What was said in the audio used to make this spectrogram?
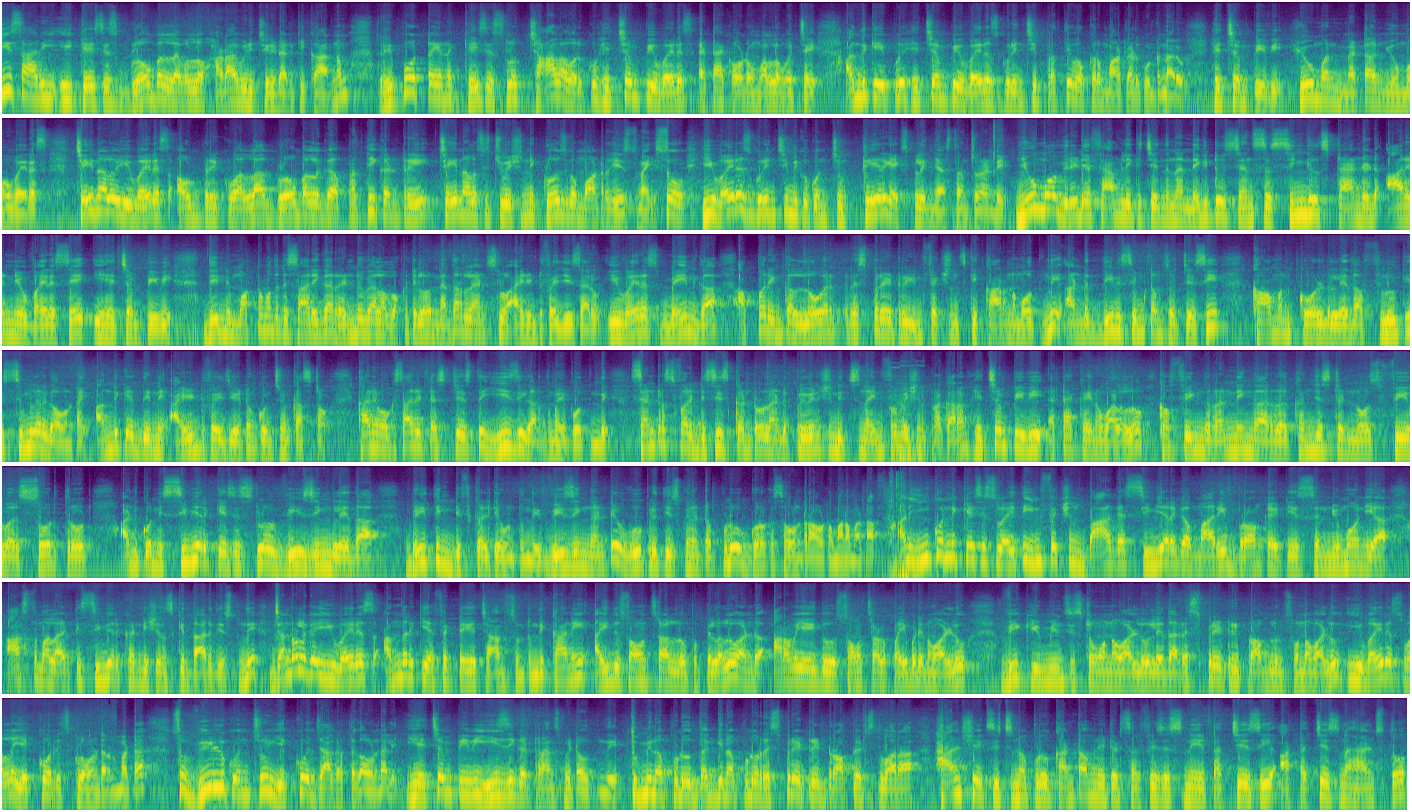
ఈసారి ఈ కేసెస్ గ్లోబల్ లెవెల్లో హడావిడి చేయడానికి కారణం రిపోర్ట్ అయిన కేసెస్లో చాలా వరకు హెచ్ఎంపి వైరస్ అటాక్ అవడం వల్ల వచ్చాయి. అందుకే ఇప్పుడు హెచ్ఎంపి వైరస్ గురించి ప్రతి ఒక్కరు మాట్లాడుకుంటున్నారు. హెచ్ఎంపివి. హ్యూమన్ మెటాన్యూమో వైరస్ చైనాలో ఈ వైరస్ అవుట్ బ్రేక్ వల్ల గ్లోబల్గా ప్రతి కంట్రీ చైనాలో సిచ్యువేషన్ని క్లోజ్గా మానిటర్ చేస్తున్నాయి. సో ఈ వైరస్ గురించి మీకు కొంచెం క్లియర్గా ఎక్స్ప్లెయిన్ చేస్తాను చూడండి. న్యూమో విరిడే ఫ్యామిలీకి చెందిన negative sense single standard RNA వైరసే ఈ హెచ్ఎంపీవి. దీన్ని మొట్టమొదటిసారిగా రెండు వేల ఒకటిలో నెదర్లాండ్స్లో ఐడెంటిఫై చేశారు. ఈ వైరస్ మెయిన్గా అప్పర్ ఇంకా లోవర్ రెస్పిరేటరీ ఇన్ఫెక్షన్స్కి కారణమవుతుంది. అండ్ దీని సిమ్టమ్స్ వచ్చేసి కామన్ కోల్డ్ లేదా ఫ్లూకి సిమిలర్గా ఉంటాయి. అందుకే దీన్ని ఐడెంటిఫై చేయడం కొంచెం కష్టం. కానీ ఒకసారి టెస్ట్ చేస్తే ఈజీగా అర్థమైపోతుంది. Centers for disease control and prevention ఇచ్చిన ఇన్ఫర్మేషన్ ప్రకారం హెచ్ఎంపివి అటాక్ అయిన వాళ్ళలో coughing running or congested nose fever sore throat and కొన్ని సివియర్ కేసెస్లో వీజింగ్ లేదా బ్రీతింగ్ డిఫికల్టీ ఉంటుంది. వీజింగ్ అంటే ఊపిరి తీసుకునేటప్పుడు గురక సౌండ్ రావటం అనమాట అండ్ ఇంకొన్ని కేసెస్లో అయితే ఇన్ఫెక్షన్ బాగా సివియర్గా మారి బ్రాంకైటిస్ న్యూమోనియా ఆస్తమా లాంటి సివియర్ కండిషన్స్కి దారితీస్తుంది. జనరల్గా ఈ వైరస్ అందరికీ ఎఫెక్ట్ అయ్యే ఛాన్స్ ఉంటుంది. కానీ ఐదు సంవత్సరాల లోపు పిల్లలు అండ్ అరవై ఐదు సంవత్సరాలు పైబడిన వాళ్ళు వీక్ ఇమ్యూన్ సిస్టమ్ ఉన్నవాళ్ళు లేదా రెస్పిరేటరీ ప్రాబ్లమ్స్ ఉన్నవాళ్ళు ఈ వైరస్ వల్ల ఎక్కువ రిస్క్లో ఉంటారనమాట సో వీళ్ళు కొంచెం ఎక్కువ జాగ్రత్తగా ఉండాలి. ఈ హెచ్ఎంపీవి ఈజీగా ట్రాన్స్మిట్ అవుతుంది. తుమ్మినప్పుడు దగ్గినప్పుడు రెస్పిరేటరీ డ్రాప్లెట్స్ ద్వారా హ్యాండ్ షేక్స్ ఇచ్చినప్పుడు కంటామినేటెడ్ సర్ఫేసెస్ని టచ్ చేసి ఆ టచ్ చేసిన హ్యాండ్స్తో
